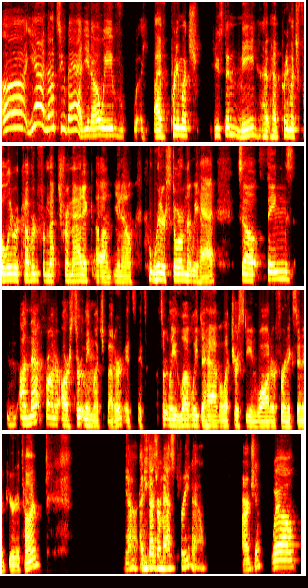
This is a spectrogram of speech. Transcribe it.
Uh, yeah, not too bad. You know, we've, I've pretty much, Houston, me, have, have pretty much fully recovered from that traumatic, um, you know, winter storm that we had. So things on that front are, are certainly much better. It's it's certainly lovely to have electricity and water for an extended period of time. Yeah, and you guys are mask free now, aren't you? Well,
